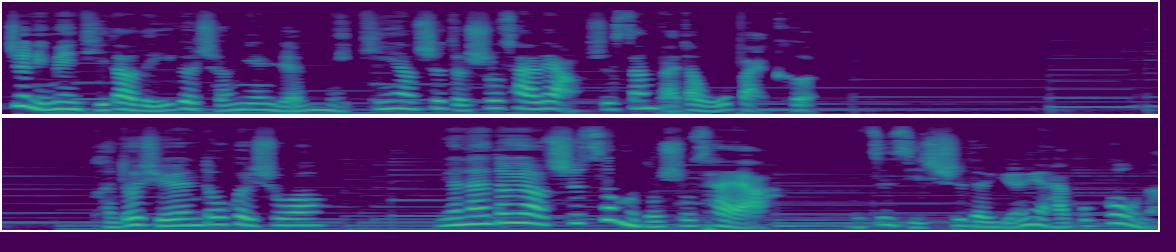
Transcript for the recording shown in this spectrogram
这里面提到的一个成年人每天要吃的蔬菜量是三百到五百克。很多学员都会说，原来都要吃这么多蔬菜啊！我自己吃的远远还不够呢。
